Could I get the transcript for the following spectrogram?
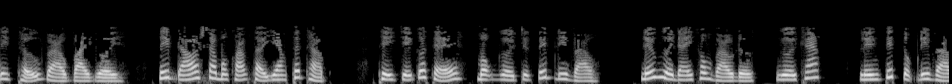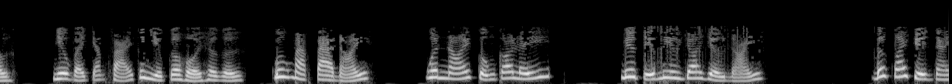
đi thử vào vài người, tiếp đó sau một khoảng thời gian thích hợp, thì chỉ có thể một người trực tiếp đi vào. Nếu người này không vào được, người khác liền tiếp tục đi vào. Như vậy chẳng phải có nhiều cơ hội hơn ư. Quân mặt ta nói, quân nói cũng có lý. Miêu Tiểu Miêu do dự nói. Bước quá chuyện này,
